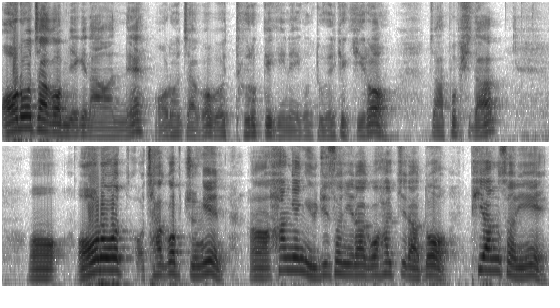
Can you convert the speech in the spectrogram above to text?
어로 작업 얘기 나왔네. 어로 작업. 왜 더럽게 기네? 이건 또 왜 이렇게 길어? 자 봅시다. 어, 어로 작업 중인 어, 항행 유지선이라고 할지라도 피항선이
